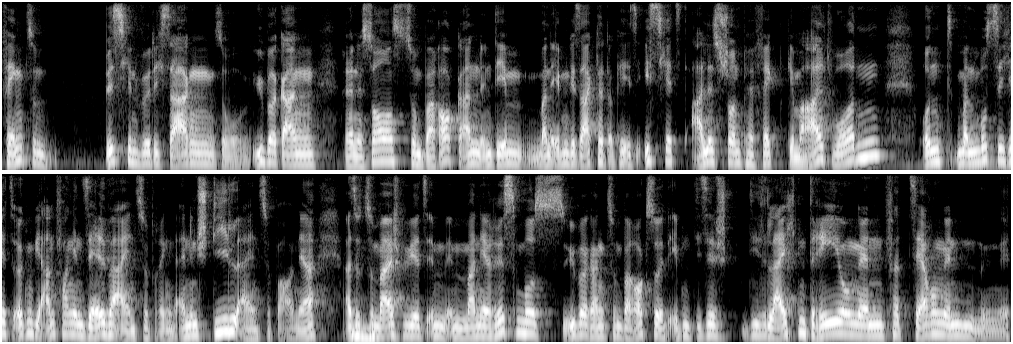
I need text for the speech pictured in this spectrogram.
fängt so ein bisschen, würde ich sagen, so Übergang Renaissance zum Barock an, in dem man eben gesagt hat, okay, es ist jetzt alles schon perfekt gemalt worden und man muss sich jetzt irgendwie anfangen, selber einzubringen, einen Stil einzubauen. Ja? Also mhm. zum Beispiel jetzt im, im Manierismus, Übergang zum Barock, so eben diese, diese leichten Drehungen, Verzerrungen,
